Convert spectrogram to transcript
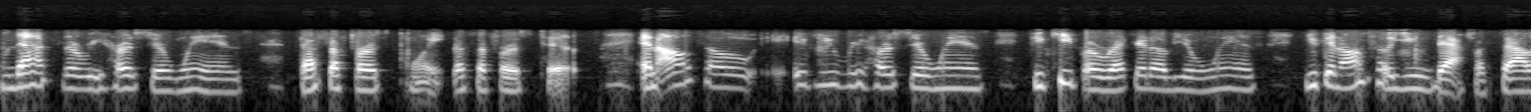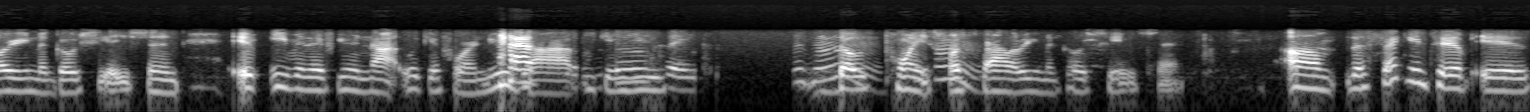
that's the rehearse your wins. That's the first point. That's the first tip. And also, if you rehearse your wins, if you keep a record of your wins, you can also use that for salary negotiation. If even if you're not looking for a new job, you can use mm-hmm. those points mm-hmm. for salary negotiation. Um, the second tip is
